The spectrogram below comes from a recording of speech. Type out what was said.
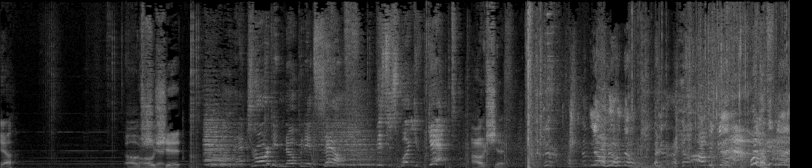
Yeah. Oh, Oh shit. shit. Oh, that drawer didn't open itself. This is what you get. Oh shit. No, no, no! I'll be good! I'll be good!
